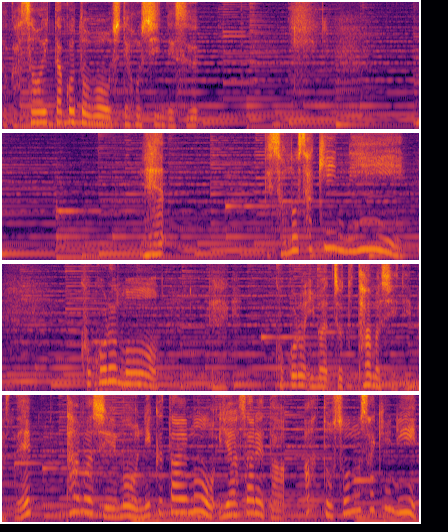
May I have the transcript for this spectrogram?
とかそういったことをしてほしいんです。ね。その先に心も、えー、心今ちょっと魂って言いますね。魂も肉体も癒されたあとその先に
